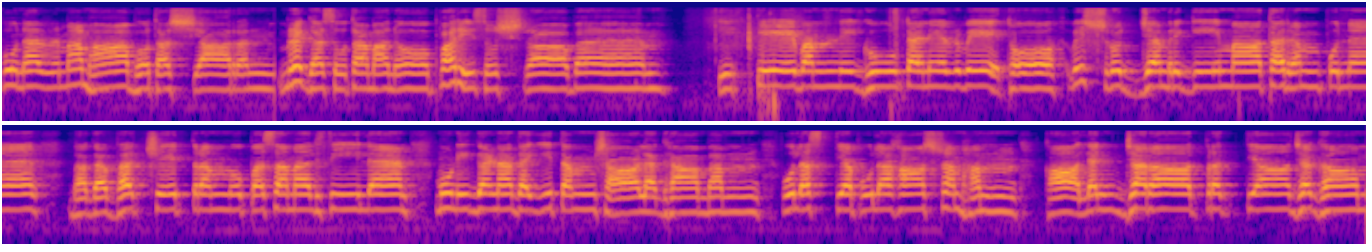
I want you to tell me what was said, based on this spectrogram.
पुनर्ममाभूतस्यारन् मृगसुतमनोपरिशुश्राव इत्येवं निघूटनिर्वेथो विसृज्य मृगी मातरं पुनर्भगवत्क्षेत्रम् उपसमशील मुनिगणदयितं शालग्रामं पुलस्त्यपुलहाश्रमं कालञ्जरात् प्रत्याजगाम।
